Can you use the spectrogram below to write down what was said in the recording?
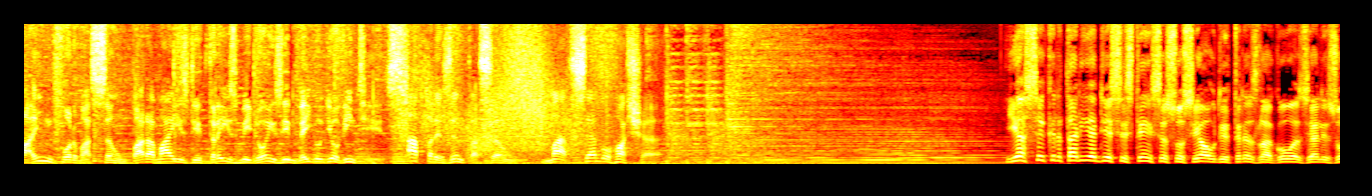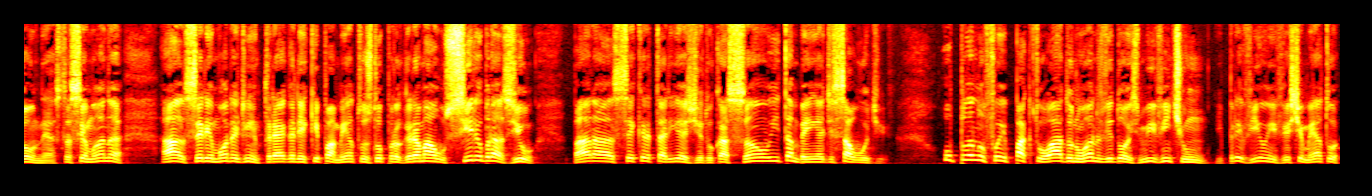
A informação para mais de 3 milhões e meio de ouvintes. Apresentação Marcelo Rocha. E a Secretaria de Assistência Social de Três Lagoas realizou nesta semana a cerimônia de entrega de equipamentos do programa Auxílio Brasil para as secretarias de Educação e também a de Saúde. O plano foi pactuado no ano de 2021 e previa um investimento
